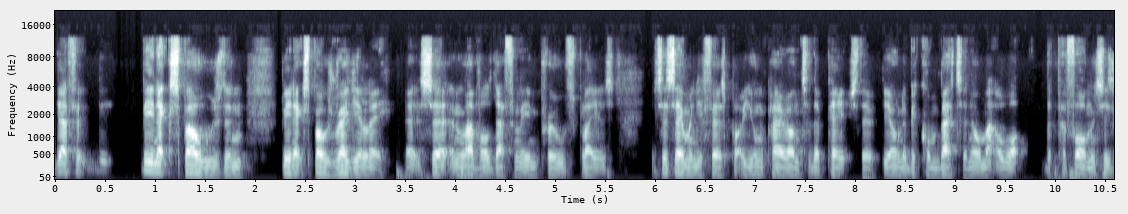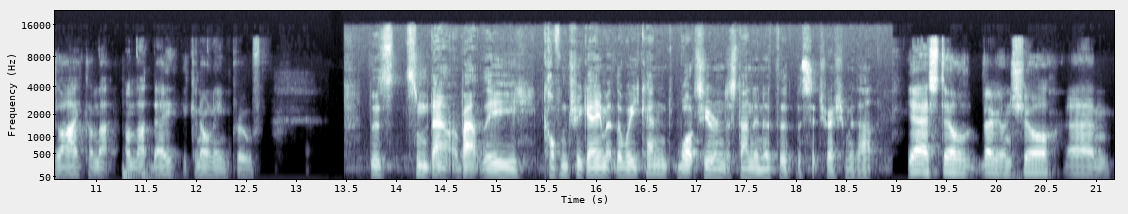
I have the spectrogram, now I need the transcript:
definitely. Being exposed and being exposed regularly at a certain level definitely improves players it's the same when you first put a young player onto the pitch; they, they only become better no matter what the performance is like on that on that day. They can only improve. There's some doubt about the Coventry game at the weekend. What's your understanding of the, the situation with that? Yeah, still very unsure. Um,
